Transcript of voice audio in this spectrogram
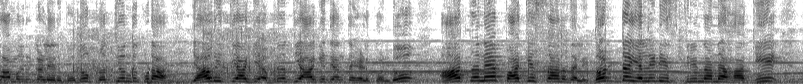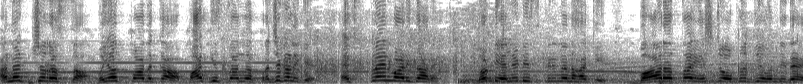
ಸಾಮಗ್ರಿಗಳಿರ್ಬೋದು, ಪ್ರತಿಯೊಂದು ಕೂಡ ಯಾವ ರೀತಿಯಾಗಿ ಅಭಿವೃದ್ಧಿ ಆಗಿದೆ ಅಂತ ಹೇಳಿಕೊಂಡು ಆತನೇ ಪಾಕಿಸ್ತಾನದಲ್ಲಿ ದೊಡ್ಡ ಎಲ್ ಇ ಡಿ ಸ್ಕ್ರೀನ್ ಅನ್ನ ಹಾಕಿ ಅನಕ್ಷರಸ್ಥ ಭಯೋತ್ಪಾದಕ ಪಾಕಿಸ್ತಾನದ ಪ್ರಜೆಗಳಿಗೆ ಎಕ್ಸ್ಪ್ಲೈನ್ ಮಾಡಿದ್ದಾನೆ ದೊಡ್ಡ ಎಲ್ ಇ ಡಿ ಸ್ಕ್ರೀನ್ ಅನ್ನು ಹಾಕಿ ಭಾರತ ಎಷ್ಟು ಅಭಿವೃದ್ಧಿ ಹೊಂದಿದೆ.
